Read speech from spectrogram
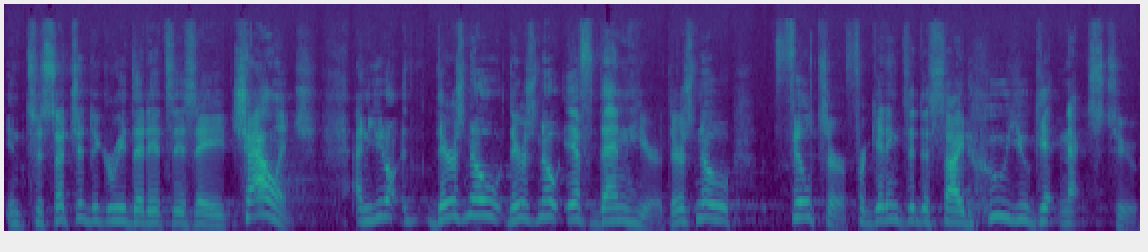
in, to such a degree that it is a challenge. And you don't, there's no, there's no if then here. There's no filter for getting to decide who you get next to.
